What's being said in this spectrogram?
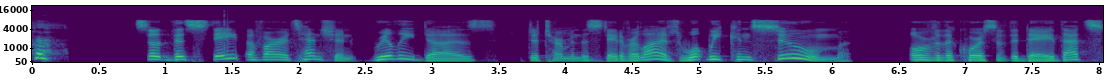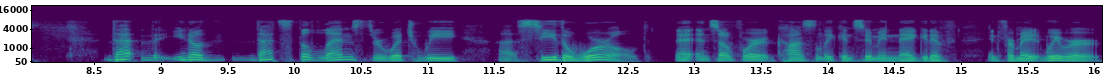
so the state of our attention really does determine the state of our lives. What we consume over the course of the day, that's that you know that's the lens through which we uh, see the world. And, and, so if we're constantly consuming negative information we were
